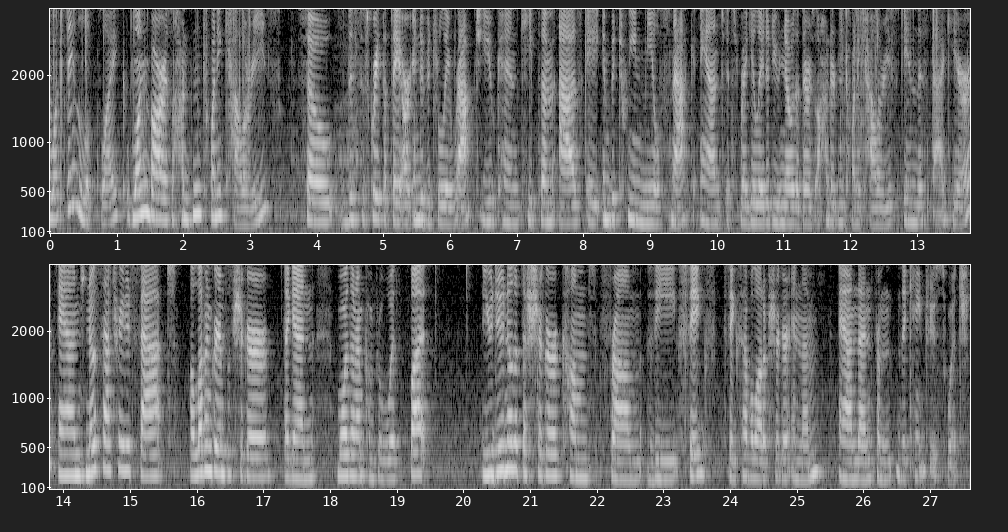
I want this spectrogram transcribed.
what they look like. One bar is 120 calories. So this is great that they are individually wrapped. You can keep them as a in-between meal snack and it's regulated. You know that there's 120 calories in this bag here. And no saturated fat, 11 grams of sugar, again, more than I'm comfortable with, but you do know that the sugar comes from the figs. Figs have a lot of sugar in them. And then from the cane juice, which,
